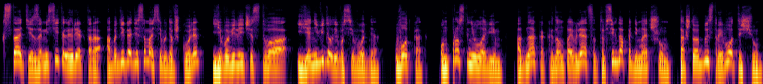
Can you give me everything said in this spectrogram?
Кстати, заместитель ректора Абадигади сама сегодня в школе. Его Величество... Я не видел его сегодня. Вот как. Он просто неуловим. Однако, когда он появляется, то всегда поднимает шум. Так что я быстро его отыщу.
